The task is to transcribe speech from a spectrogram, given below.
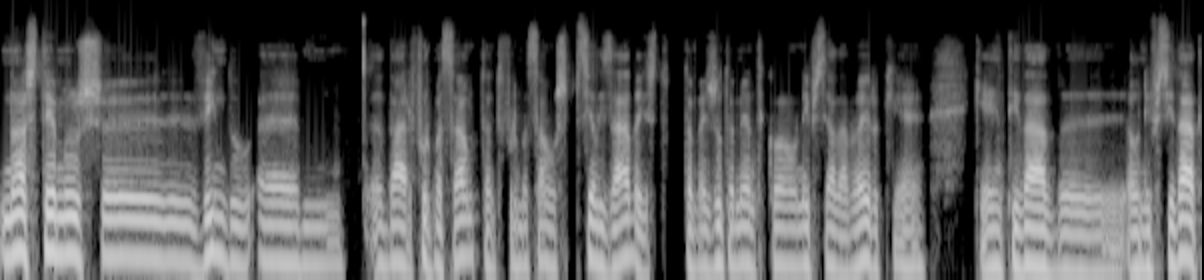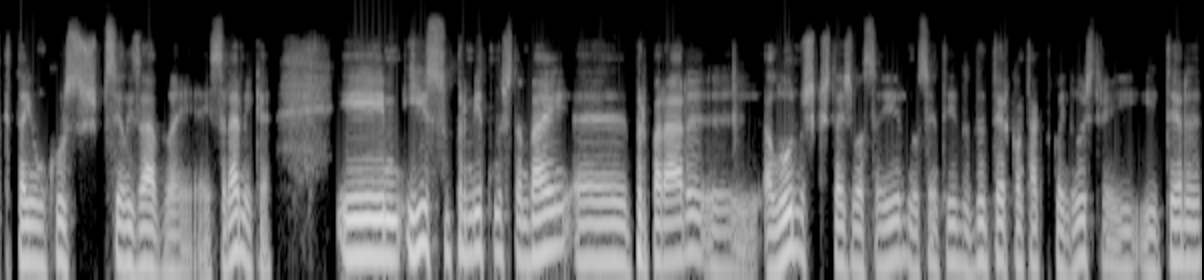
Nós temos uh, vindo a, a, dar formação, portanto, formação especializada, isto também juntamente com a Universidade de Aveiro, que é, que é a entidade, a universidade que tem um curso especializado em, em cerâmica, e, e isso permite-nos também uh, preparar uh, alunos que estejam a sair no sentido de ter contacto com a indústria e, e ter uh,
